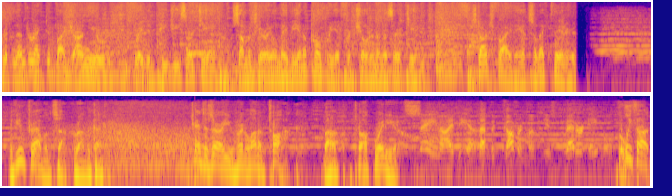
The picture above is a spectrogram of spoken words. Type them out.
written and directed by John Hughes. Rated PG-13. Some material may be inappropriate for children under 13. Starts Friday at select theaters. If you've traveled some around the country, chances are you've heard a lot of talk about talk radio. Insane idea that the government is better able to But we thought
